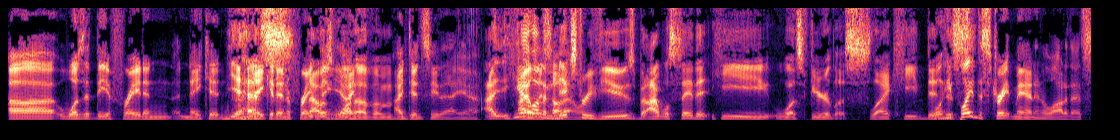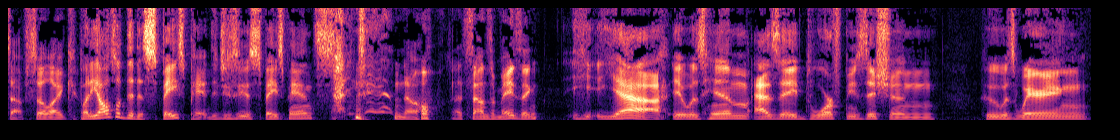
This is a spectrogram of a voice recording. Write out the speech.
Uh, was it the Afraid and Naked? Yes, Naked and Afraid. that thing? was Yeah, one I- of 'em. I did see that. Yeah, I, he had a lot of mixed reviews, but I will say that he was fearless. Like he did. Well, he played the straight man in a lot of that stuff. So like, but he also did his space pants. Did you see his space pants? no, that sounds amazing. he, yeah, it was him as a dwarf musician who was wearing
